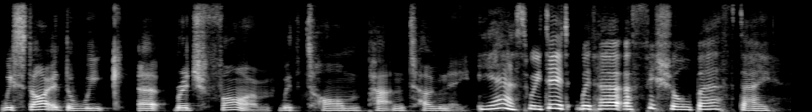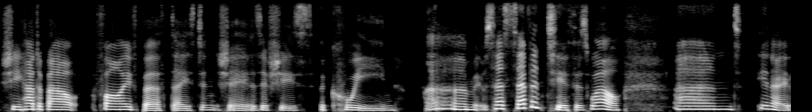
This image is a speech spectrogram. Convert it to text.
We started the week at Bridge Farm with Tom, Pat, and Tony. Yes, we did with her official birthday. She had about five birthdays, didn't she? As if she's the queen. Um, it was her 70th as well. And, you know,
